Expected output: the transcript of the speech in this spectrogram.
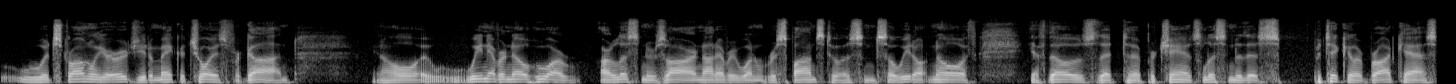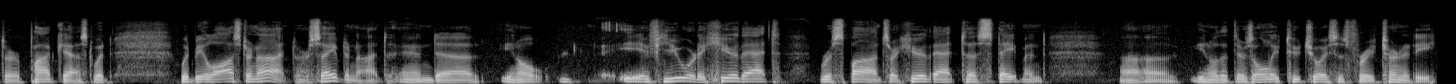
would strongly urge you to make a choice for God. You know, we never know who our our listeners are. Not everyone responds to us, and so we don't know if if those that uh, perchance listen to this particular broadcast or podcast would would be lost or not, or saved or not. And uh, you know, if you were to hear that response or hear that uh, statement, uh, you know that there's only two choices for eternity.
